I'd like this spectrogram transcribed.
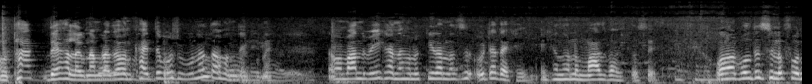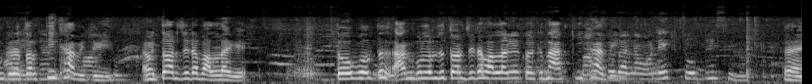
ও থাক দেখা লাগবে আমরা যখন খাইতে বসবো না তখন দেখব। না আমার বান্ধবী এখানে হলো কি রান্না আছে ওইটা দেখাই। এখানে হলো মাছ ভাজতেছে। ও আমার বলতেছিল ফোন করে তোর কি খাবি তুই? আমি তোর যেটা ভালো লাগে। তো বলতে আমি বললাম যে তোর যেটা ভালো লাগে কয় না কি খাবি? অনেক ছিল। তাই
